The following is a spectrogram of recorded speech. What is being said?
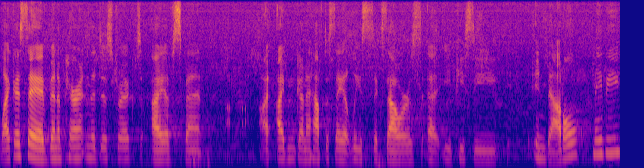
like I say, I've been a parent in the district. I have spent, I, I'm going to have to say at least six hours at EPC in battle, maybe,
